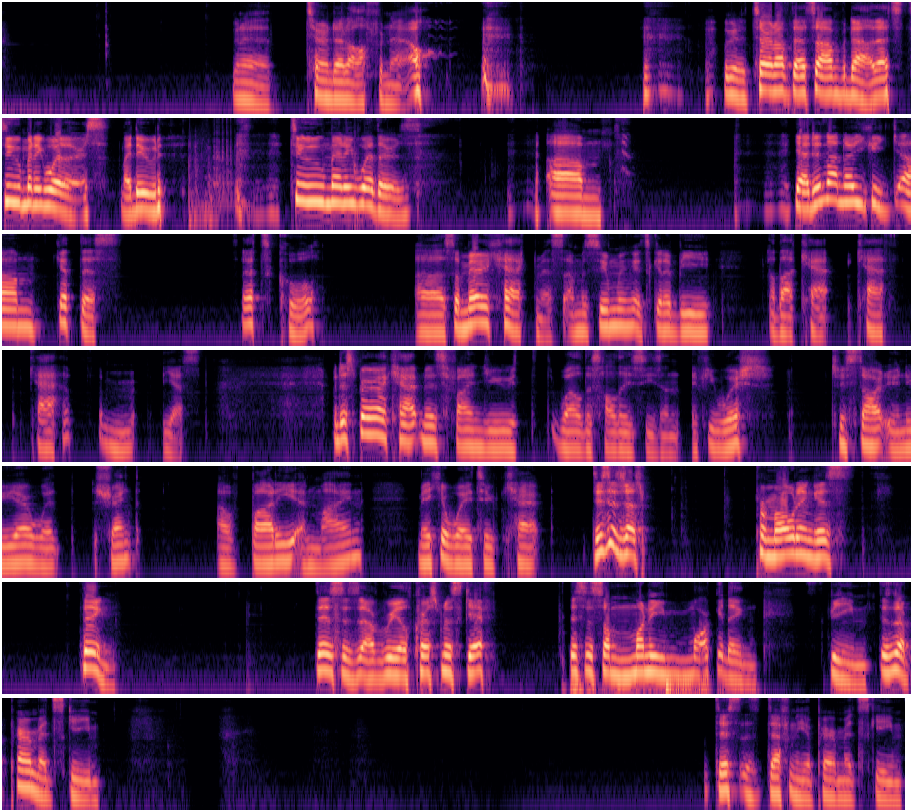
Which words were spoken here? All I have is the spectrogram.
we're gonna turn that off for now. We're gonna turn off that sound for now. That's too many withers, my dude. too many withers. Um. Yeah, I did not know you could um get this. That's cool. Uh, so Mary Cactus. I'm assuming it's gonna be about cat, cat, cat. Yes. Of Katniss find you well this holiday season. If you wish to start your new year with strength of body and mind, make your way to Cat. This is just promoting his thing. This is a real Christmas gift. This is some money marketing scheme. This is a pyramid scheme. This is definitely a pyramid scheme.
